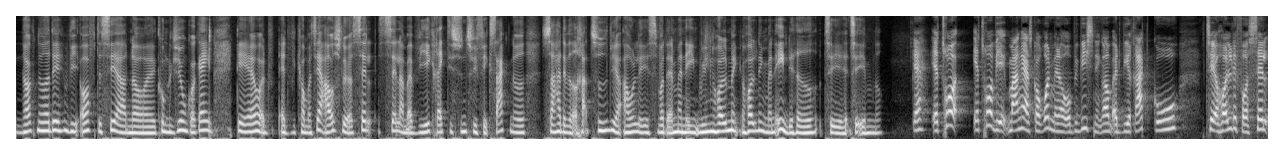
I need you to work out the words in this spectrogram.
nok noget af det, vi ofte ser, når øh, kommunikation går galt, det er jo, at, at vi kommer til at afsløre os selv, selvom at vi ikke rigtig synes, vi fik sagt noget, så har det været ret tydeligt at aflæse, hvordan man en, hvilken holdning, holdning man egentlig havde til, til emnet. Ja, jeg tror, jeg tror vi mange af os går rundt med en overbevisning om, at vi er ret gode til at holde det for os selv,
